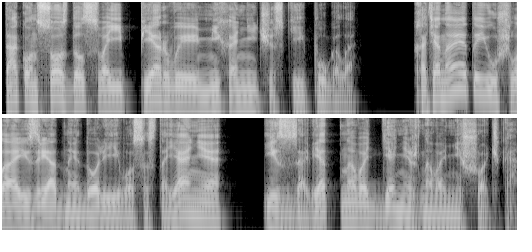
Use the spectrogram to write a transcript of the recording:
Так он создал свои первые механические пугала. Хотя на это и ушла изрядная доля его состояния из заветного денежного мешочка.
